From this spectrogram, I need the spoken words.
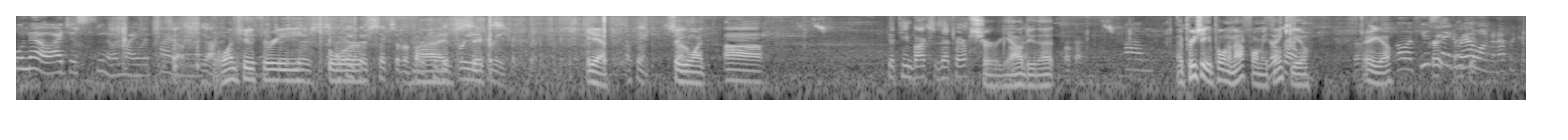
Well, no, I just, you know, in my retirement. I yeah. thought- One, two, three, There's, I think there's six of them. here. five, Should be three and three, Yeah. I think. So you want? Uh, fifteen bucks. Is that fair? Sure. Yeah, I'll do that. Okay. Um, I appreciate you pulling them out for me. No Thank problem. you. There you go. oh, if you Great, stayed thank around you. long enough, we could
